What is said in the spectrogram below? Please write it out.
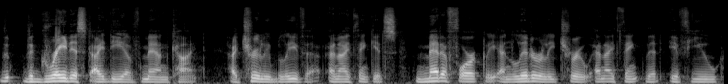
the, the greatest idea of mankind. I truly believe that. And I think it's metaphorically and literally true. And I think that if you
